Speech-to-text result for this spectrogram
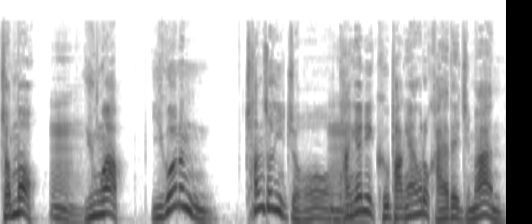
접목, 음. 융합 이거는 찬성이죠. 음. 당연히 그 방향으로 가야 되지만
